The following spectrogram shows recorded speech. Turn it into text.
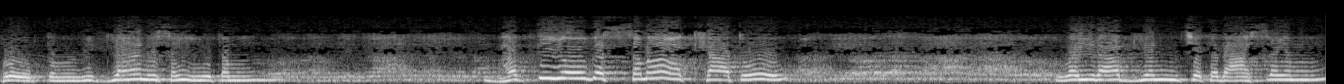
प्रोक्तम् विज्ञानसंयुतम्। भक्तियोगः समाख्यातो वैराग्यम् च तदाश्रयम्।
